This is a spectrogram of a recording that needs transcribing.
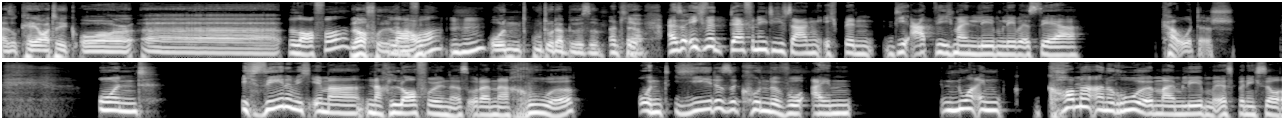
Also chaotic or äh, Lawful? lawful, genau. Lawful, mhm. Und gut oder böse. Okay, Ja. also ich würde definitiv sagen, ich bin, die Art, wie ich mein Leben lebe, ist sehr chaotisch. Und ich sehne mich immer nach Lawfulness oder nach Ruhe. Und jede Sekunde, wo ein, nur ein Komma an Ruhe in meinem Leben ist, bin ich so,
